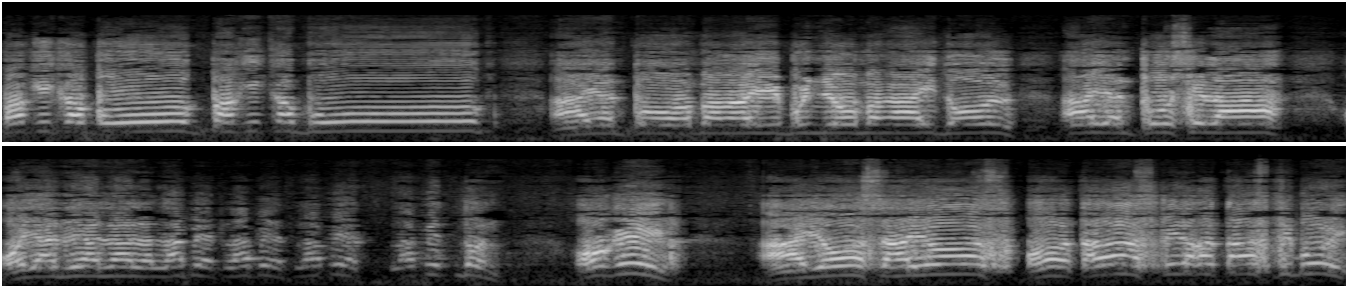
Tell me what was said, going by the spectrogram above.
Pakikabog, pakikabog. Ayan po ang mga ibon nyo mga idol. Ayan po sila. O yan, yan, lapit, lapit, lapit, lapit doon. Okay. Ayos, ayos. O, taas, pinakataas, Jiboy.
